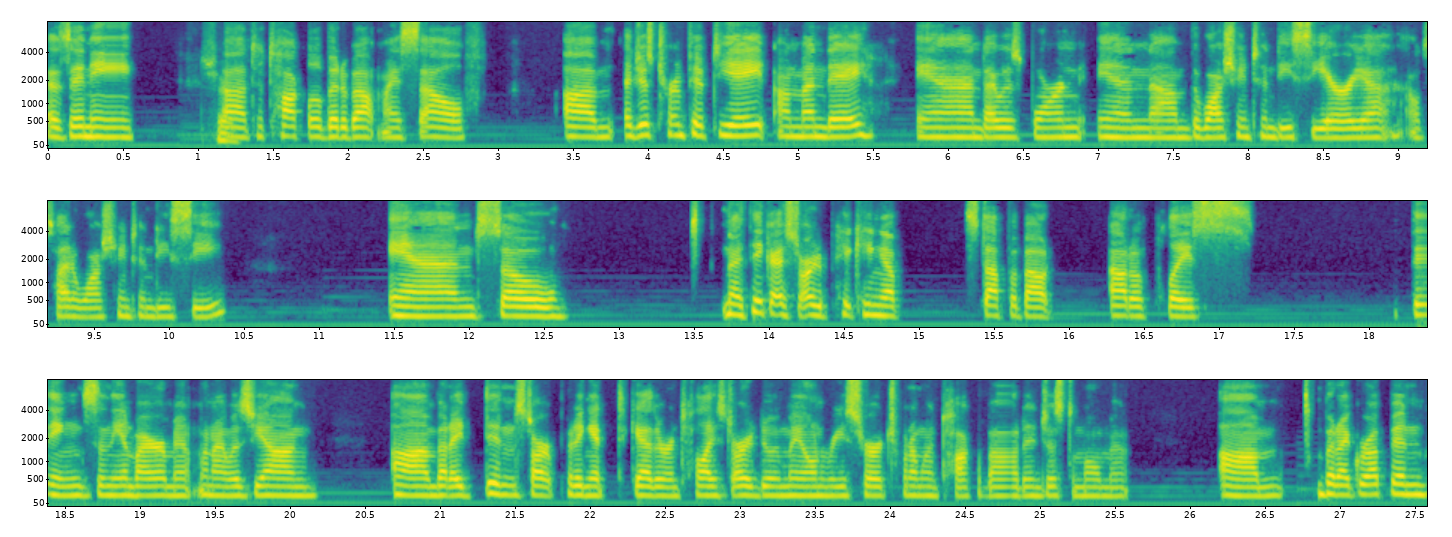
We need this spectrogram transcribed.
as any sure. uh, to talk a little bit about myself um, i just turned 58 on monday and i was born in um, the washington d.c area outside of washington d.c and so I think I started picking up stuff about out of place things in the environment when I was young. Um, but I didn't start putting it together until I started doing my own research, what I'm going to talk about in just a moment. Um, but I grew up in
